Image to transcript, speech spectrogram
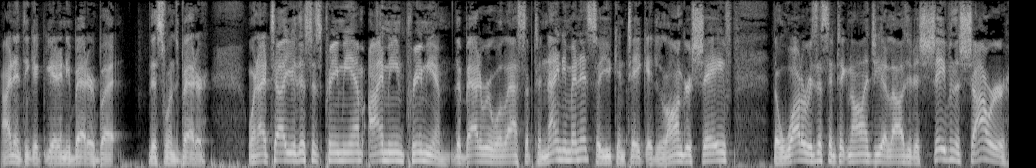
I didn't think it could get any better, but this one's better. When I tell you this is premium, I mean premium. The battery will last up to 90 minutes so you can take a longer shave. The water resistant technology allows you to shave in the shower.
